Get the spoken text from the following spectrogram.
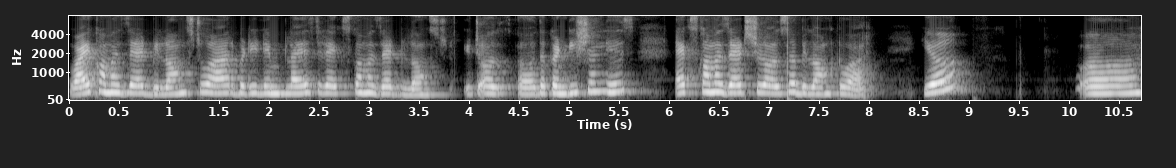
y comma z belongs to r but it implies that x comma z belongs to it all uh, the condition is x comma z should also belong to r. Here uh,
